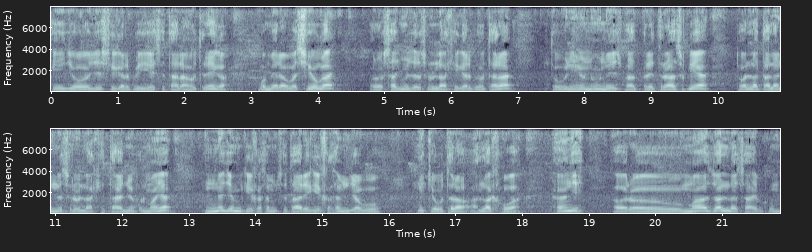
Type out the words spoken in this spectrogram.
کہ جو جس کے گھر پہ یہ ستارہ اترے گا، وہ میرا وسیع ہوگا اور سچ مجھ رسول اللہ کے گھر پہ اتارا تو انہیں، انہوں نے اس بات پر اعتراض کیا۔ تو اللہ تعالیٰ نے رسول اللہ کے تاج میں فرمایا، نجم کی قسم، ستارے کی قسم، جب وہ نیچے اترا، الگ ہوا۔ ہاں جی اور معذ اللہ صاحب کم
